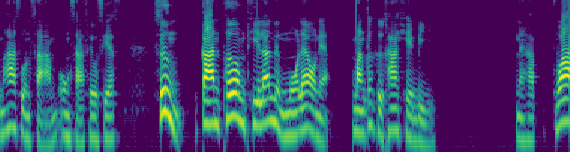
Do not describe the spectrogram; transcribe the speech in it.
25 ส่วน 3 องศาเซลเซียส ซึ่งการเพิ่มทีละ 1 โมเลลเนี่ยมันก็คือค่า KB นะครับว่า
